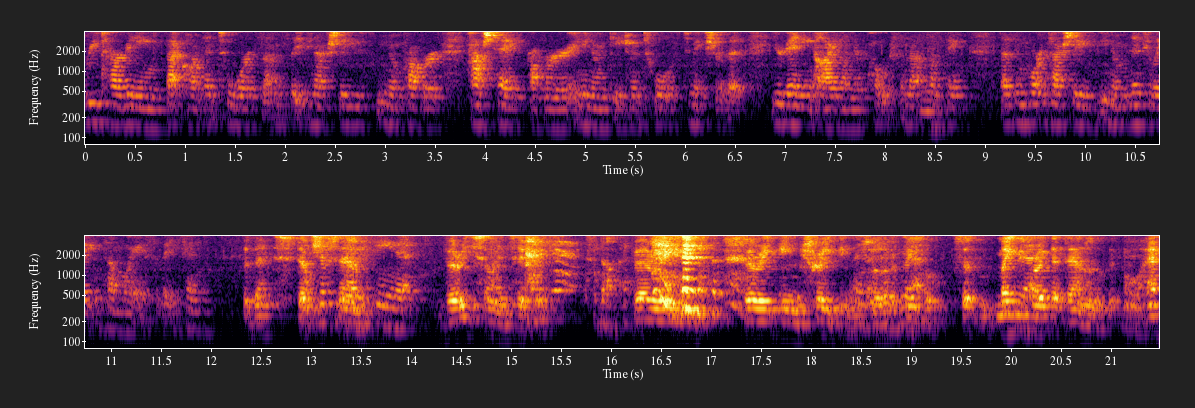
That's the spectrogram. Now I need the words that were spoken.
retargeting that content towards them so that you can actually use you know proper hashtags proper you know engagement tools to make sure that you're getting eyes on your posts and that's Mm. something that's important to actually you know manipulate in some ways so that you can But that stuff sure sounds seeing it very scientific, it's not very, very intriguing to a lot of Yeah. people. So maybe Yeah. break that down a little bit more. How,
